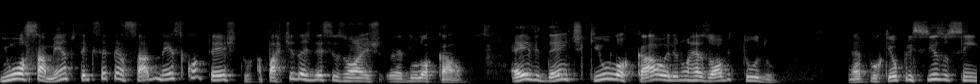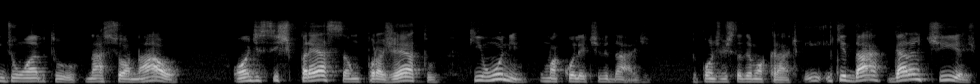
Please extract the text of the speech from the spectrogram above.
E um orçamento tem que ser pensado nesse contexto, a partir das decisões é, do local. É evidente que o local ele não resolve tudo, né? porque eu preciso sim de um âmbito nacional onde se expressa um projeto que une uma coletividade do ponto de vista democrático e, e que dá garantias.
